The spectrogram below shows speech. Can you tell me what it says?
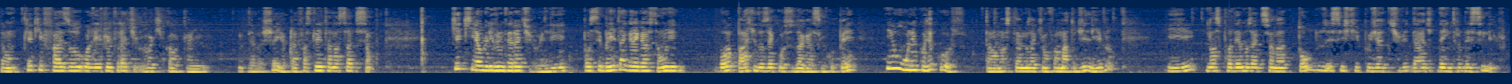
Então, o que é que faz o, o livro interativo? Vou aqui colocar em, em tela cheia para facilitar a nossa adição. O que, que é o livro interativo? Ele possibilita a agregação de boa parte dos recursos do H5P em um único recurso. Então, nós temos aqui um formato de livro e nós podemos adicionar todos esses tipos de atividade dentro desse livro.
